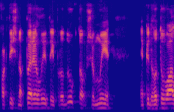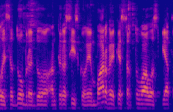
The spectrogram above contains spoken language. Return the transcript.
фактично перелитий продуктом, що ми підготувалися добре до антиросійського ембарго, яке стартувало з 5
